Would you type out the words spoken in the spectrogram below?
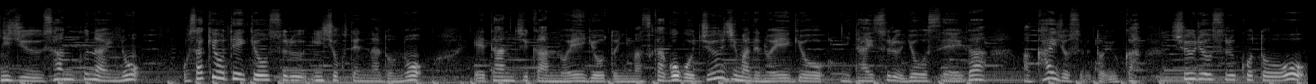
23区内のお酒を提供する飲食店などの、え短時間の営業といいますか午後10時までの営業に対する要請が、ま解除するというか終了することを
